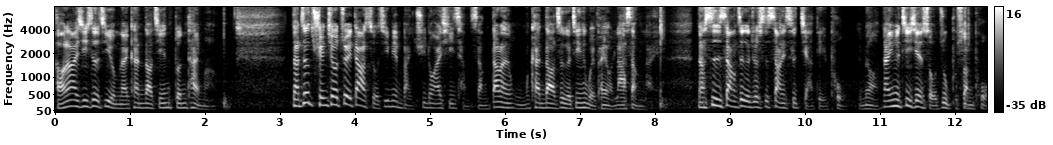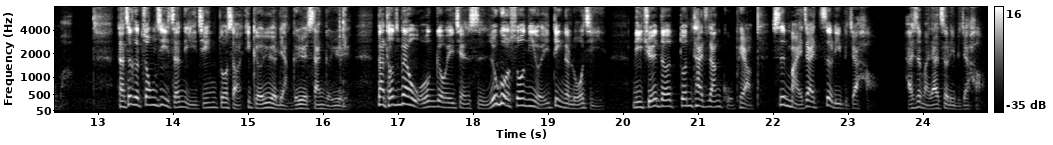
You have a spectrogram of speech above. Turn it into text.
好，那 IC 设计，我们来看到今天敦泰嘛，那这全球最大手机面板驱动 IC 厂商，当然我们看到这个今天尾盘有拉上来。那事实上，这个就是上一次假跌破，有没有？那因为季线守住不算破嘛。那这个中继整理已经多少？一个月、两个月、三个月。那投资朋友，我问各位一件事：如果说你有一定的逻辑，你觉得敦泰这张股票是买在这里比较好，还是买在这里比较好？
